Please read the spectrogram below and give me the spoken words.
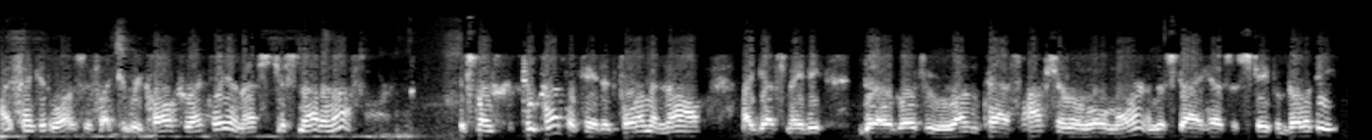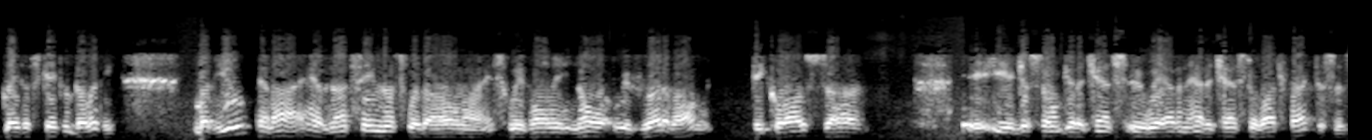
I think it was, if I can recall correctly, and that's just not enough. It's been too complicated for them, and now I guess maybe they'll go to run pass option a little more, and this guy has escapability, great escapability. But you and I have not seen this with our own eyes. We've only know what we've read about because uh, you just don't get a chance. We haven't had a chance to watch practices,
